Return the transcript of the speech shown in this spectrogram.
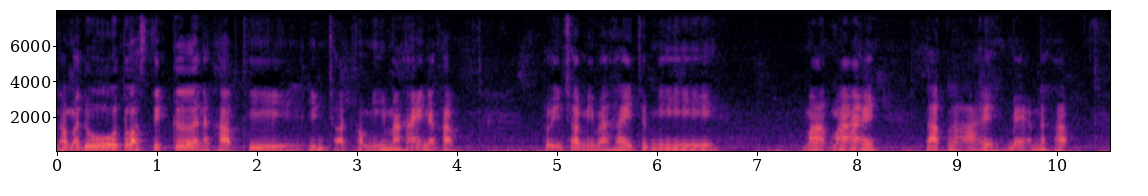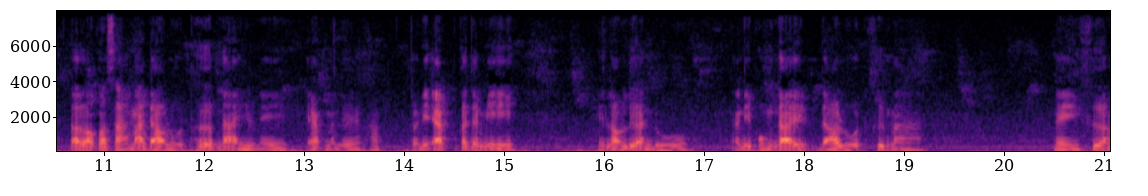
เรามาดูตัวสติกเกอร์นะครับที่ InShot เขามีมาให้นะครับ ตัว InShot มีมาให้จะมีมากมายหลากหลายแบบนะครับ แล้วเราก็สามารถดาวน์โหลดเพิ่มได้อยู่ในแอปมันเลยนะครับ ตัวนี้แอปก็จะมีให้เราเลื่อนดู อันนี้ผมได้ดาวน์โหลดขึ้นมา ในเครื่อง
